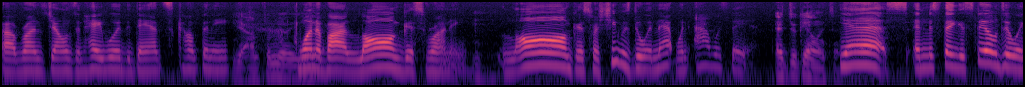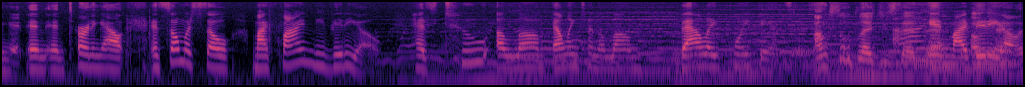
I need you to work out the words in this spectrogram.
uh, runs Jones and Haywood, the dance company. yeah, I'm familiar. One of our longest running, Mm-hmm. longest. run- She was doing that when I was there. at Duke Ellington. Yes, and Miss Thing is still doing it and, and turning out. And so much so, my Find Me video has two alum, Ellington alum ballet point dancers I'm so glad you said ah, that. in my Okay. video.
